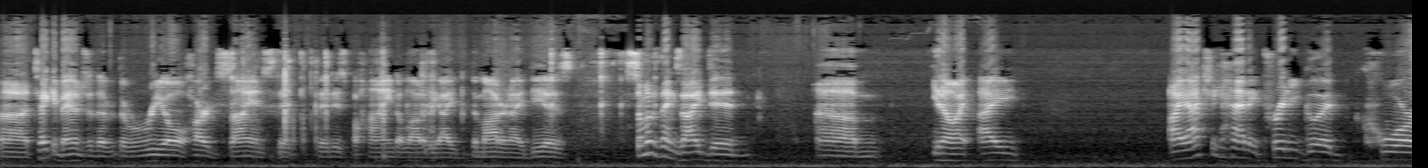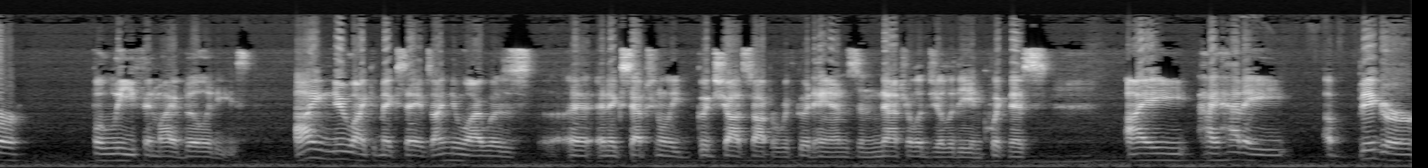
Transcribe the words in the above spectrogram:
uh, take advantage of the, the real hard science that, that is behind a lot of the the modern ideas. Some of the things I did um, you know, I, I I actually had a pretty good core belief in my abilities. I knew I could make saves. I knew I was uh, a, an exceptionally good shot stopper with good hands and natural agility and quickness. I I had a a bigger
